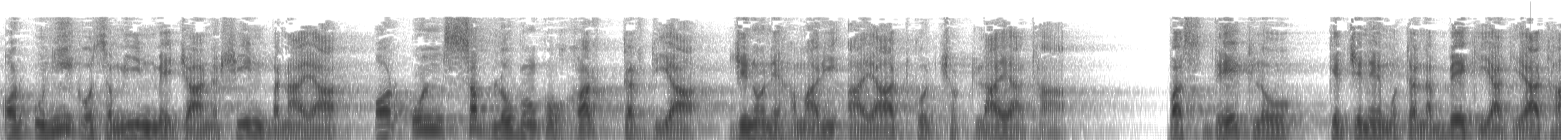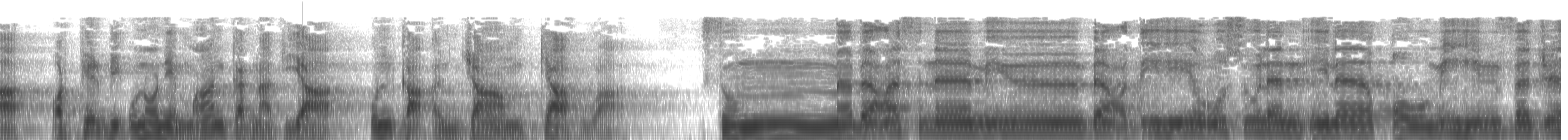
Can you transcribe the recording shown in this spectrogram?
اور انہی کو زمین میں جانشین بنایا اور ان سب لوگوں کو غرق کر دیا جنہوں نے ہماری آیات کو جھٹلایا تھا۔ بس دیکھ لو کہ جنہیں متنبع کیا گیا تھا اور پھر بھی انہوں نے مان کر نہ دیا، ان کا انجام کیا ہوا؟ ثم بعثنا من بعده رسلا إلى قومهم فجاءوهم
